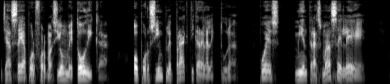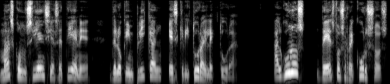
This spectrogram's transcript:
ya sea por formación metódica o por simple práctica de la lectura. Pues mientras más se lee, más conciencia se tiene de lo que implican escritura y lectura. Algunos de estos recursos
